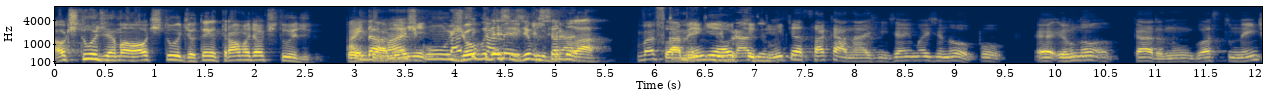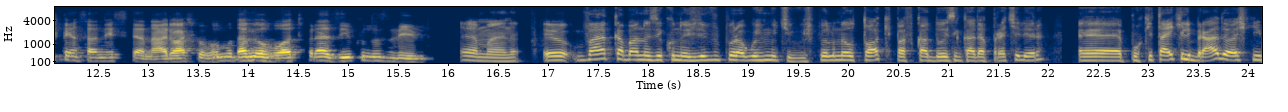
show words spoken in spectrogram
Altitude, irmão, altitude. Eu tenho trauma de altitude. Pô, Ainda Flamengo- mais com o Vai jogo meio decisivo sendo lá. Vai ficar meio Flamengo em equilibrado. né? altitude é sacanagem. Já imaginou? Pô, é, eu não. Cara, não gosto nem de pensar nesse cenário. Eu acho que eu vou mudar meu voto pra Zico nos livros. É, mano, eu vai acabar no Zico nos livros por alguns motivos. Pelo meu toque, pra ficar dois em cada prateleira. É, porque tá equilibrado, eu acho que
